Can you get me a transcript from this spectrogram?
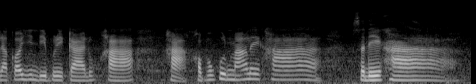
แล้วก็ยินดีบริการลูกค้าค่ะ ขอบพระคุณมากเลยค่ะ สวัสดีค่ะ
